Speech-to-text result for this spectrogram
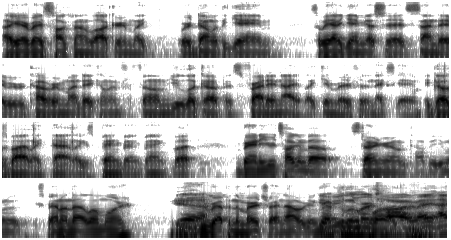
Like everybody's talked about in the locker room, like we're done with the game. So we had a game yesterday. It's Sunday. We recover Monday, come in for film. You look up, it's Friday night, like getting ready for the next game. It goes by like that, like it's bang, bang, bang. But Brandon, you were talking about starting your own company. You want to expand on that a little more? Yeah. you repping the merch right now. We're gonna give you a Repping the merch plug. hard, right? I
